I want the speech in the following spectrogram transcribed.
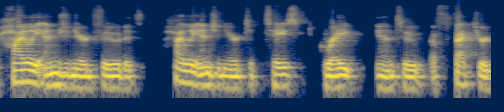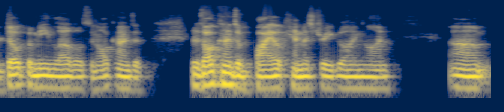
highly engineered food. It's highly engineered to taste great and to affect your dopamine levels and all kinds of there's all kinds of biochemistry going on um,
